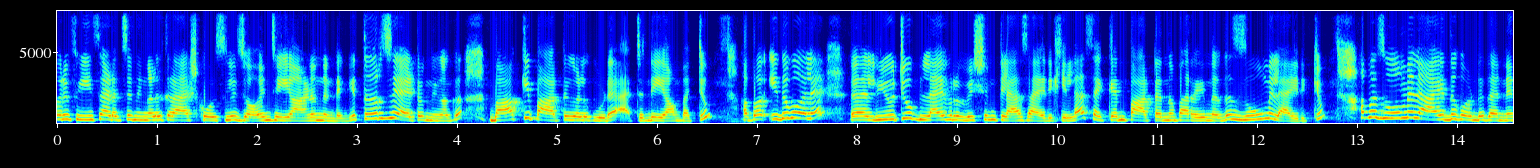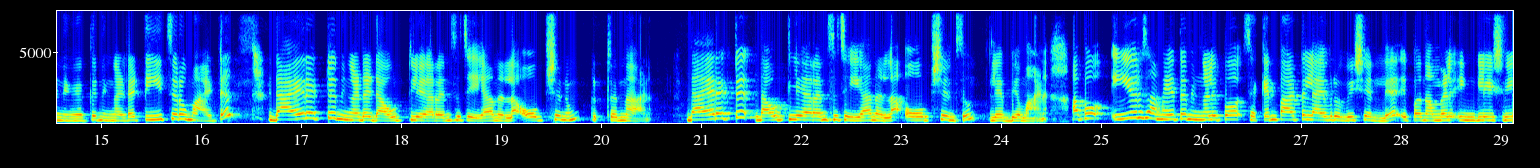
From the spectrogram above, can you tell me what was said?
ഒരു ഫീസ് അടച്ച് നിങ്ങൾ ക്രാഷ് കോഴ്സിൽ ജോയിൻ ചെയ്യുകയാണെന്നുണ്ടെങ്കിൽ തീർച്ചയായിട്ടും നിങ്ങൾക്ക് ബാക്കി പാർട്ടുകൾ കൂടെ അറ്റൻഡ് ചെയ്യാൻ പറ്റും. അപ്പോൾ ഇതുപോലെ യൂട്യൂബ് ലൈവ് റിവിഷൻ ക്ലാസ് ആയിരിക്കില്ല. സെക്കൻഡ് പാർട്ട് എന്ന് പറയുന്നത് സൂമിലായിരിക്കും അപ്പോൾ സൂമിലായതുകൊണ്ട് തന്നെ നിങ്ങൾക്ക് നിങ്ങളുടെ ടീച്ചറുമായിട്ട് ഡയറക്റ്റ് നിങ്ങളുടെ ഡൗട്ട് ക്ലിയറൻസ് ചെയ്യാനുള്ള ഓപ്ഷനും കിട്ടുന്നതാണ്. ഡയറക്റ്റ് ഡൗട്ട് ക്ലിയറൻസ് ചെയ്യാനുള്ള ഓപ്ഷൻസും ലഭ്യമാണ്. അപ്പോൾ ഈ ഒരു സമയത്ത് നിങ്ങളിപ്പോൾ സെക്കൻഡ് പാർട്ട് ലൈവ് റിവിഷനിൽ ഇപ്പോൾ നമ്മൾ ഇംഗ്ലീഷിൽ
